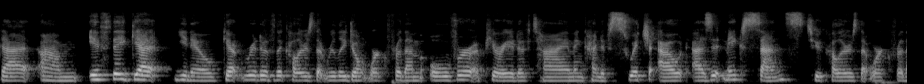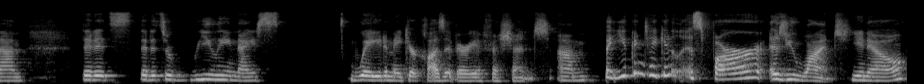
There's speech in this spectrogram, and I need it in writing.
that um, if they get you know get rid of the colors that really don't work for them over a period of time and kind of switch out as it makes sense to colors that work for them that it's that it's a really nice way to make your closet very efficient. Um, but you can take it as far as you want you know?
